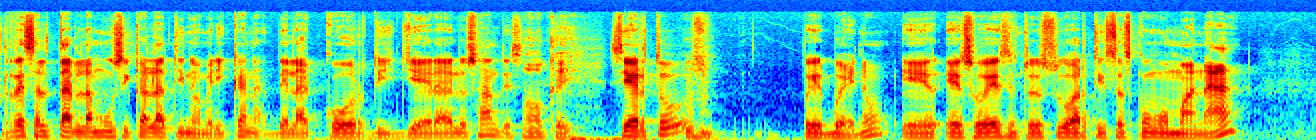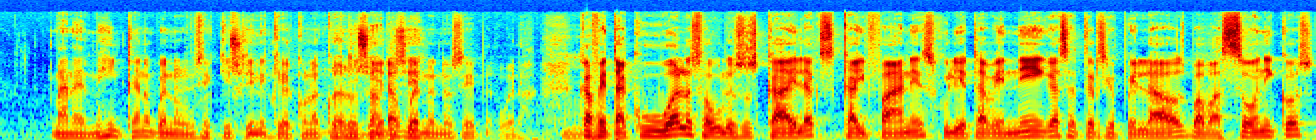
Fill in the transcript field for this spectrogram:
resaltar la música latinoamericana de la Cordillera de los Andes. Ok. ¿Cierto? Pues bueno, eh, eso es. Entonces tuvo artistas como Maná. Maná es mexicano, bueno, no sé qué tiene que ver con la cordillera, Andes, sí. bueno, no sé, pero bueno. Café Tacuba, Los Fabulosos Kylax, Caifanes, Julieta Venegas, Aterciopelados, Babasónicos,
